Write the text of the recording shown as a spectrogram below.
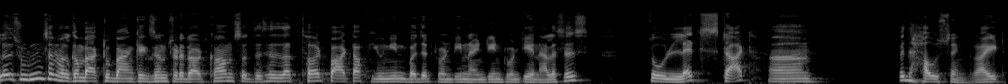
Hello students and welcome back to bankexamstoday.com. So this is the third part of Union Budget 2019-20 analysis. So let's start um, with housing, right?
